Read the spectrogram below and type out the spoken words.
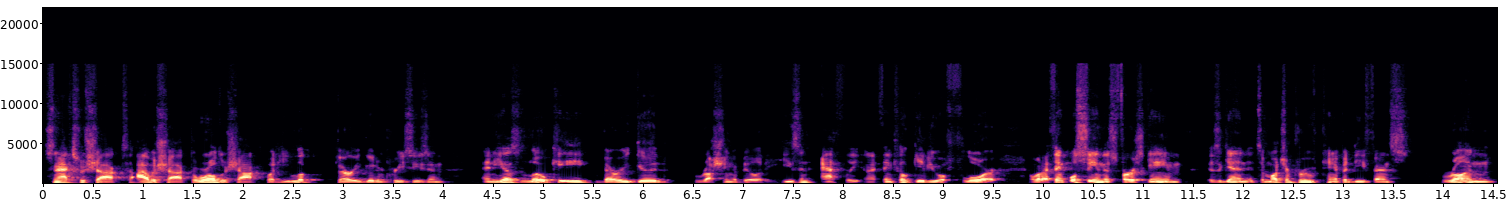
Snacks was shocked. I was shocked. The world was shocked, but he looked very good in preseason. And he has low key, very good rushing ability. He's an athlete, and I think he'll give you a floor. And what I think we'll see in this first game is again, it's a much improved Tampa defense run.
